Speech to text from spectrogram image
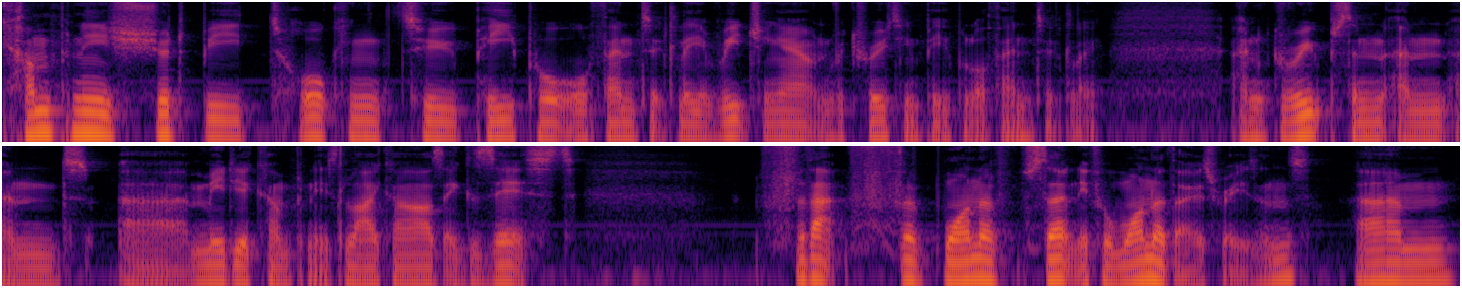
companies should be talking to people authentically, reaching out and recruiting people authentically. And groups and and and uh, media companies like ours exist for that for one of certainly for one of those reasons um,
